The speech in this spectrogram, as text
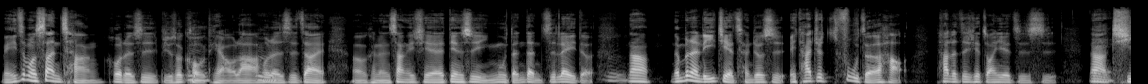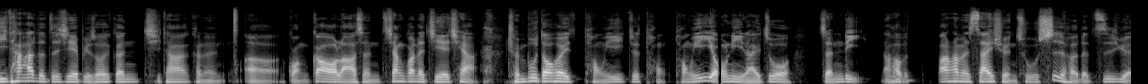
没这么擅长，或者是比如说口条啦，或者是在呃可能上一些电视荧幕等等之类的，那能不能理解成就是，诶，他就负责好他的这些专业知识，那其他的这些，比如说跟其他可能呃广告啦、相相关的接洽，全部都会统一就统统一由你来做整理，然后帮他们筛选出适合的资源，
